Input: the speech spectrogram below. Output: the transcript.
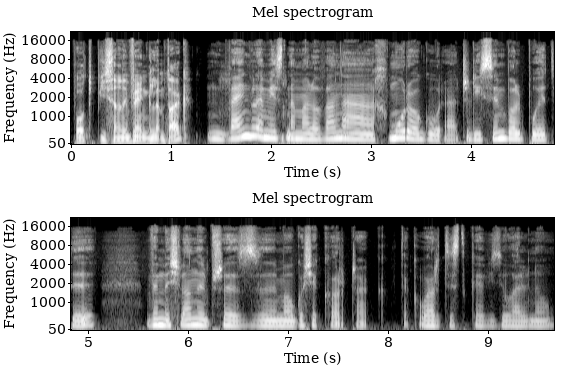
podpisany węglem, tak? Węglem jest namalowana chmurogóra, czyli symbol płyty wymyślony przez Małgosię Korczak, taką artystkę wizualną.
